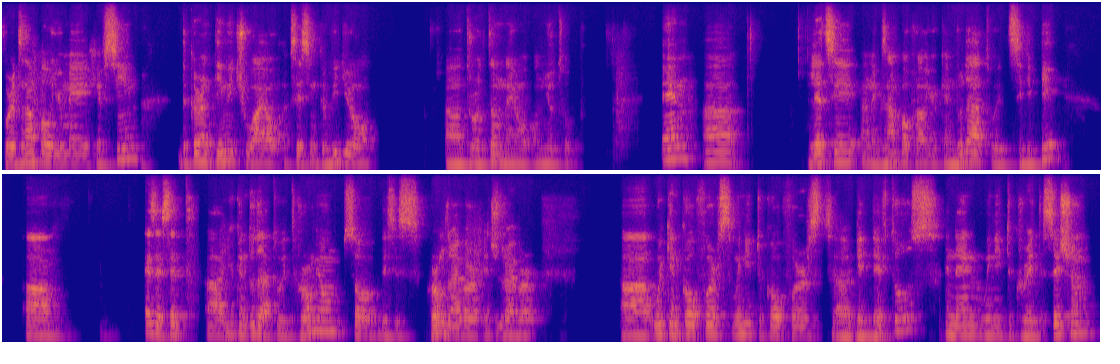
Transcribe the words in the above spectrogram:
For example, you may have seen the current image while accessing a video uh, through a thumbnail on YouTube. And uh, let's see an example of how you can do that with CDP. Um, as I said, uh, you can do that with Chromium. So this is Chrome driver, Edge driver. Uh, we can call first, we need to call first uh, get DevTools, and then we need to create a session.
